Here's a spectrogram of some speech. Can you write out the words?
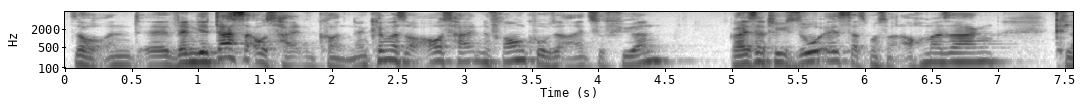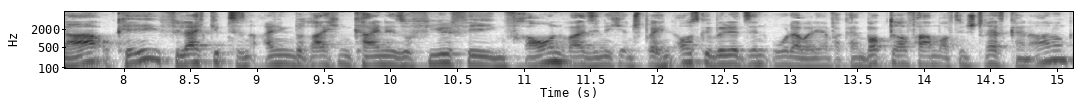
So, und äh, wenn wir das aushalten konnten, dann können wir es auch aushalten, eine Frauenquote einzuführen. Weil es natürlich so ist, das muss man auch mal sagen, klar, okay, vielleicht gibt es in einigen Bereichen keine so vielfähigen Frauen, weil sie nicht entsprechend ausgebildet sind oder weil die einfach keinen Bock drauf haben auf den Stress, keine Ahnung.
